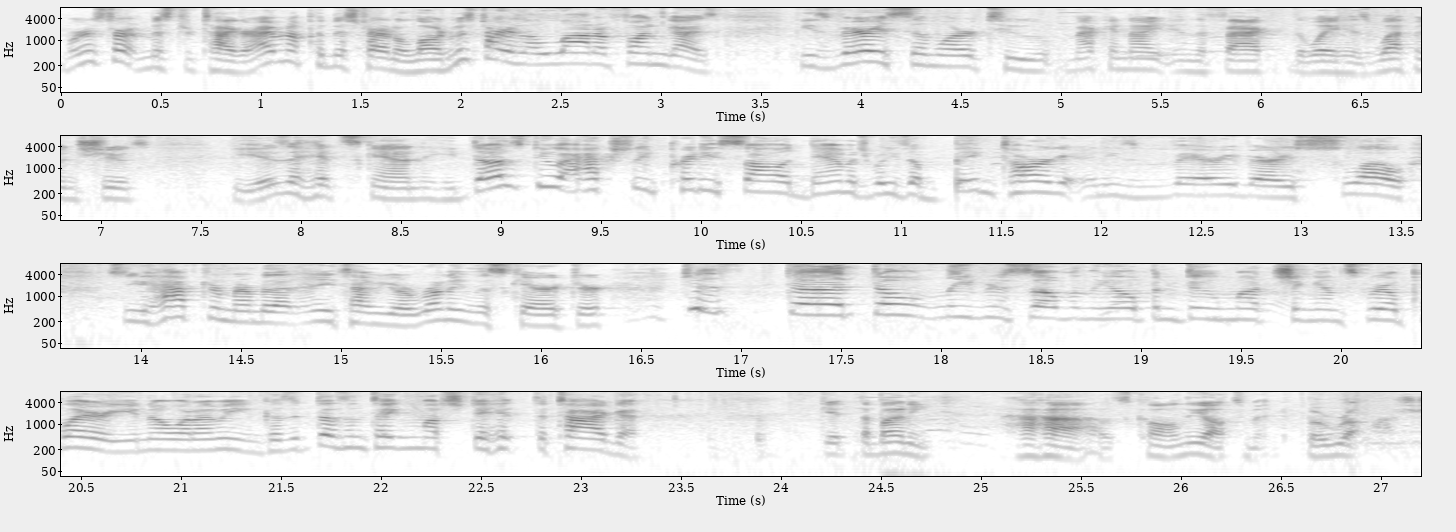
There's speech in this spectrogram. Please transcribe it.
We're going to start Mr. Tiger. I have not put Mr. Tiger in a long Mr. Tiger is a lot of fun, guys. He's very similar to Mecha Knight in the fact the way his weapon shoots. He is a hit scan. He does do actually pretty solid damage, but he's a big target and he's very, very slow. So you have to remember that anytime you're running this character, just uh, don't leave yourself in the open too much against real player, you know what I mean? Because it doesn't take much to hit the tiger. Get the bunny. Haha, let's call him the ultimate. Barrage.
